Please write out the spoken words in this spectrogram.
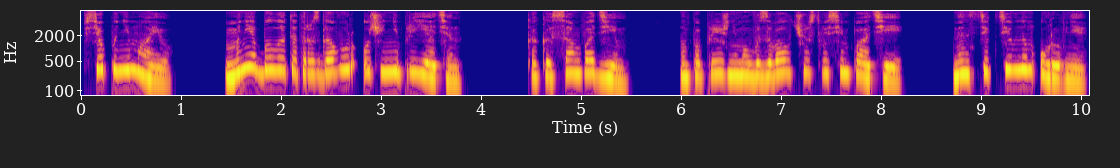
Все понимаю. Мне был этот разговор очень неприятен. Как и сам Вадим. Он по-прежнему вызывал чувство симпатии. На инстинктивном уровне.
